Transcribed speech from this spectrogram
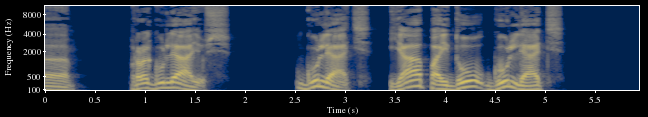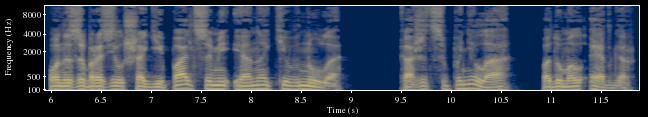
Э, прогуляюсь. Гулять. Я пойду гулять». Он изобразил шаги пальцами, и она кивнула. «Кажется, поняла», — подумал Эдгар.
